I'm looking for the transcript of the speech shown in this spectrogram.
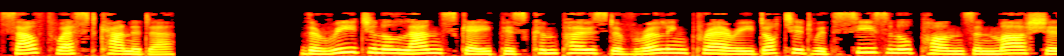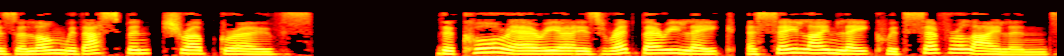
southwest Canada. The regional landscape is composed of rolling prairie dotted with seasonal ponds and marshes along with aspen, shrub groves. The core area is Redberry Lake, a saline lake with several islands.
